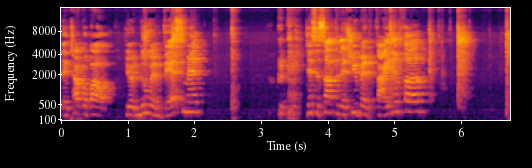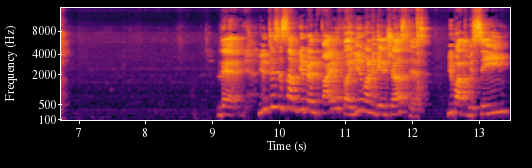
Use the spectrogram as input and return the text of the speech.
They talk about your new investment this is something that you've been fighting for. That you this is something you've been fighting for. You're gonna get justice. You're about to receive,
